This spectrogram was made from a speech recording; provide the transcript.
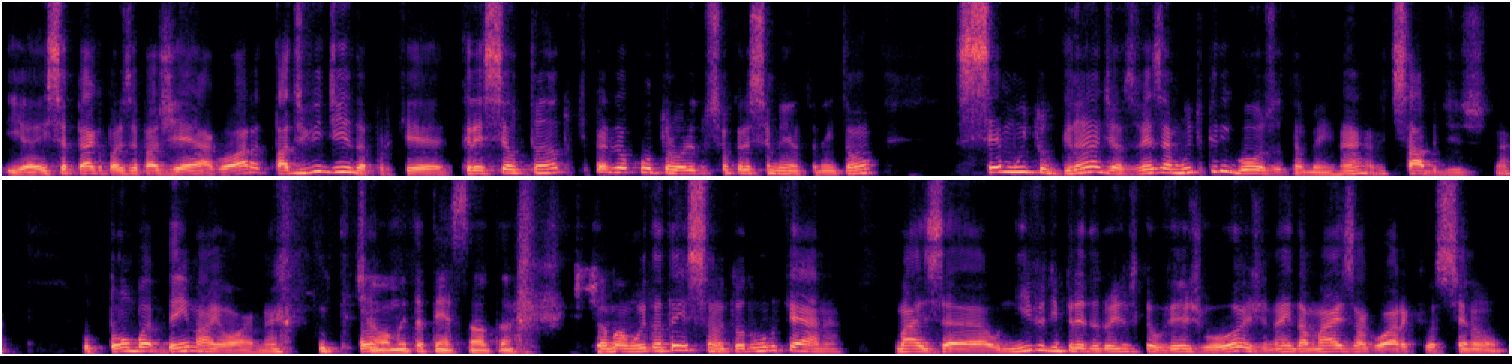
E aí você pega, por exemplo, a GE agora está dividida, porque cresceu tanto que perdeu o controle do seu crescimento. Né? Então, ser muito grande, às vezes, é muito perigoso também, né? A gente sabe disso, né? O tombo é bem maior, né? Então, chama muita atenção também. Chama muita atenção, e todo mundo quer, né? Mas uh, o nível de empreendedorismo que eu vejo hoje, né, ainda mais agora que você não,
